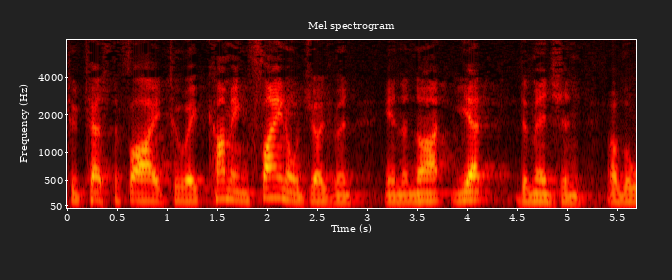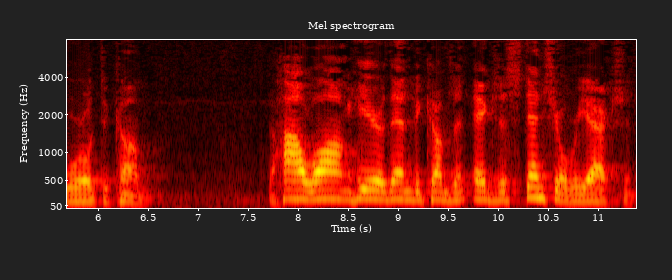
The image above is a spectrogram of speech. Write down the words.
to testify to a coming final judgment in the not yet dimension of the world to come. The how long here then becomes an existential reaction.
